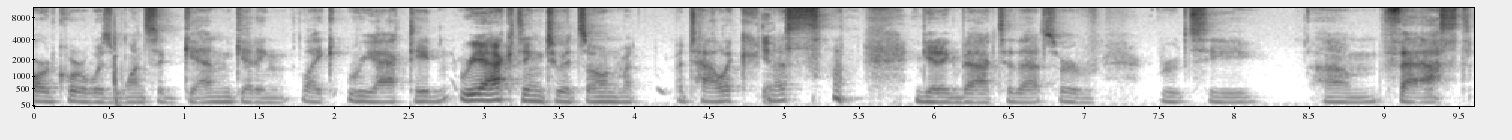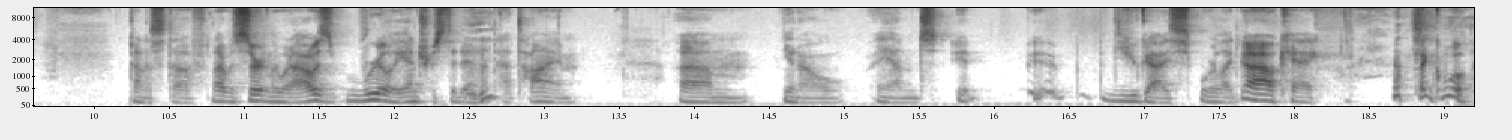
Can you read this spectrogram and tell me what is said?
hardcore was once again getting like reacting reacting to its own met- metallicness, getting back to that sort of rootsy, um, fast kind of stuff. That was certainly what I was really interested in at that time. Um, you know, and it, it you guys were like, oh, okay, like we'll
